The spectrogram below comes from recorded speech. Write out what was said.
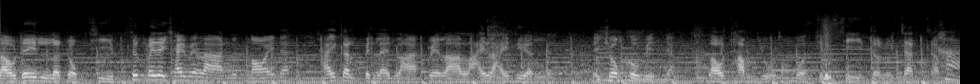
เราได้ระดมทีม ซึ่งไม่ได้ใช้เวลาน้อยนะใช้กันเป็นหลายๆเวลาหลายหลายๆเดือนเลย ในช่วงโควิดเนี่ยเราทำอยู่ทั้งหมด 14โซลูชันครับค่ะ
